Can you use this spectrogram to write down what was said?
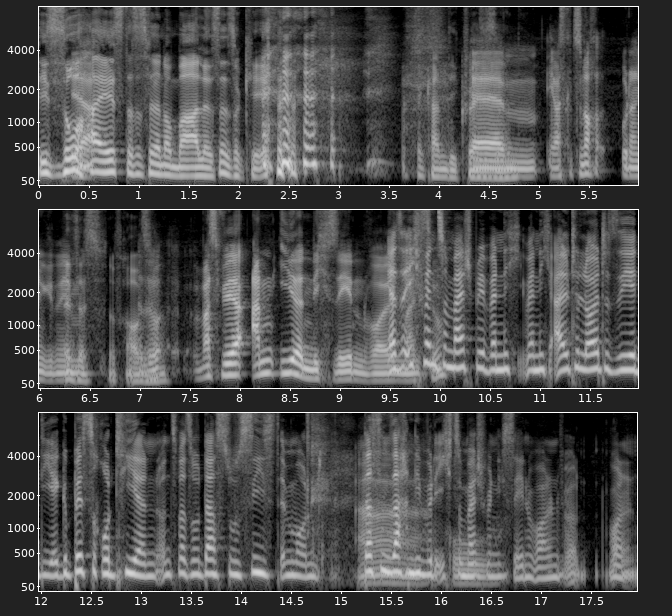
die ist so Ja. heiß, dass es wieder normal ist. Das ist okay. dann kann die crazy Ähm, ja, was gibt's noch. Unangenehmes? Das ist eine Frau. Also, ja. was wir an ihr nicht sehen wollen. Also ich finde zum Beispiel, wenn ich, wenn ich alte Leute sehe, die ihr Gebiss rotieren, und zwar so, dass du es siehst im Mund. Das sind Ah, Sachen, die würde ich zum oh. Beispiel nicht sehen wollen. würd- wollen.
